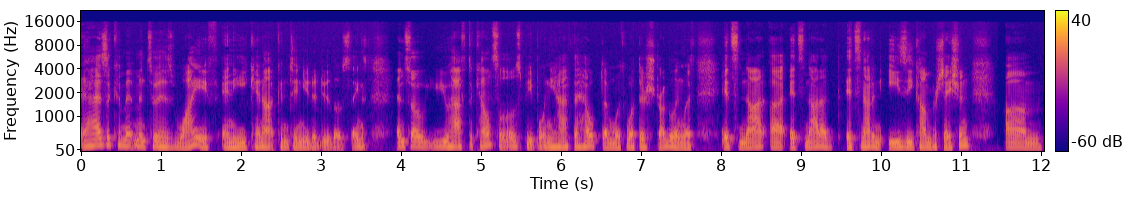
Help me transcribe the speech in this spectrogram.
has a commitment to his wife and he cannot continue to do those things. And so you have to counsel those people and you have to help them with what they're struggling with. It's not a it's not a it's not an easy conversation. Um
